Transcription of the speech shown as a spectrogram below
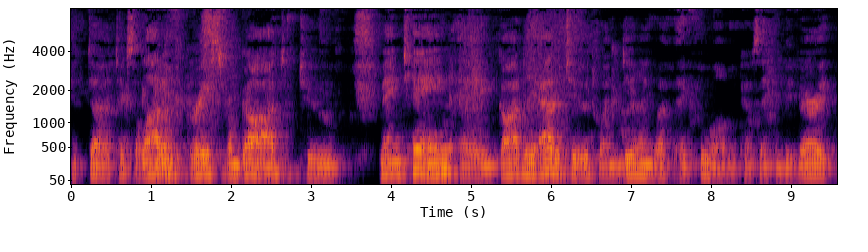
It uh, takes a lot of grace from God to maintain a godly attitude when dealing with a fool because they can be very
